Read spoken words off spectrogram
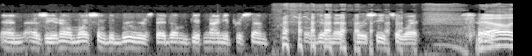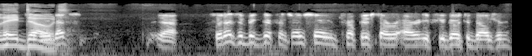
And as you know, most of the brewers they don't give ninety percent of their net proceeds away. So, no, they don't. So yeah, so that's a big difference. Also, Trappists are, are if you go to Belgium,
